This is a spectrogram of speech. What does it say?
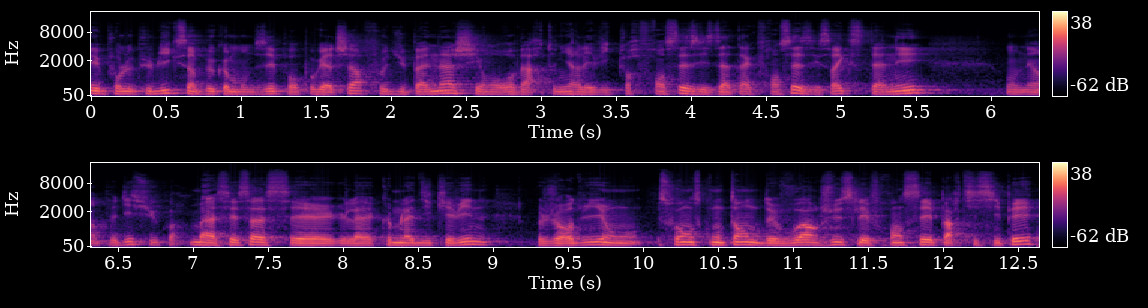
Et pour le public, c'est un peu comme on disait pour Pogacar, faut du panache et on va retenir les victoires françaises, les attaques françaises. Et c'est vrai que cette année, on est un peu déçu. Quoi. Bah, c'est ça, c'est comme l'a dit Kevin. Aujourd'hui, on, soit on se contente de voir juste les Français participer,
